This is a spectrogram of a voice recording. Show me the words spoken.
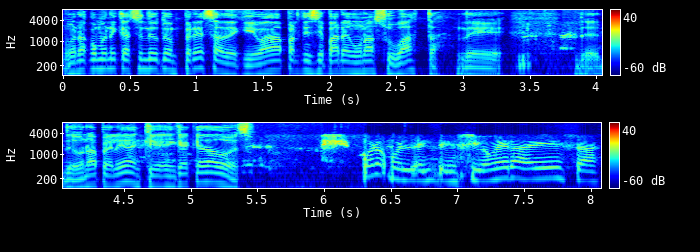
una comunicación de tu empresa de que iban a participar en una subasta de, de, una pelea. ¿En qué, ¿En qué ha quedado eso? Bueno, pues la intención era esa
